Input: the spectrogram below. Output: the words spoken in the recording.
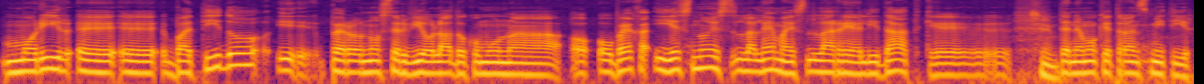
morir batido, y- pero no ser violado como una oveja. Y es no es la lema, es la realidad que Sí. tenemos que transmitir.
